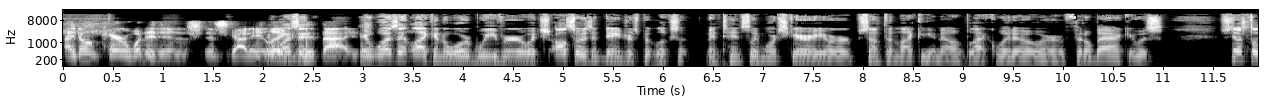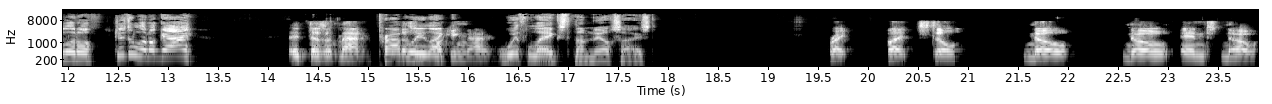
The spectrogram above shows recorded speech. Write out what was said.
I don't care what it is. It's got eight It legs. wasn't- It dies. It wasn't like an orb weaver, which also isn't dangerous, but looks intensely more scary, or something like you know Black Widow or Fiddleback. It was it's just a little, just a little guy It doesn't matter. Probably doesn't like- fucking matter. with legs thumbnail sized. Right, but still no no and no.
